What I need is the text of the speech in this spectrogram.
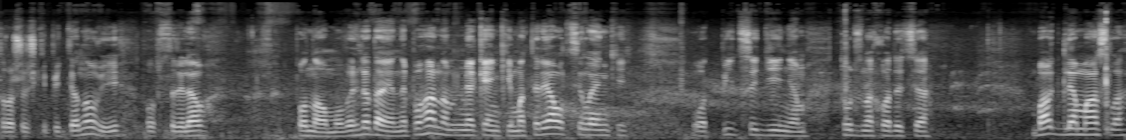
трошечки підтягнув і обстріляв по-новому. Виглядає непогано, м'якенький матеріал ціленький. От, під сидінням. Тут знаходиться бак для масла.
